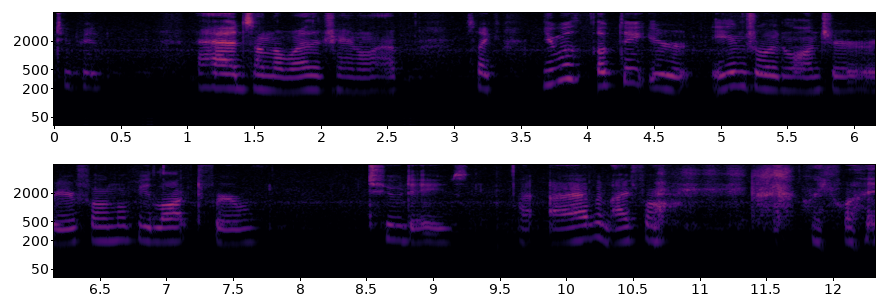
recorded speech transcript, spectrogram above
stupid ads on the Weather Channel app. It's like you will update your Android launcher or your phone will be locked for two days. I, I have an iPhone. like what? Yeah.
